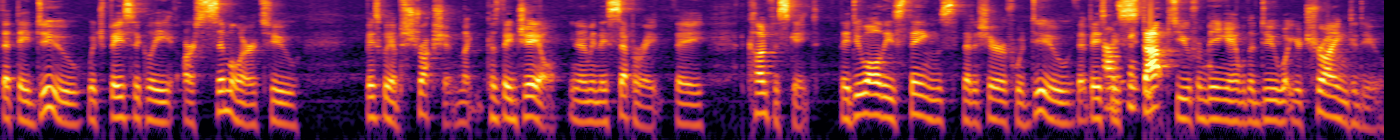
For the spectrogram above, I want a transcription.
that they do, which basically are similar to basically obstruction, like because they jail. You know, what I mean, they separate, they confiscate. They do all these things that a sheriff would do that basically stops you from being able to do what you're trying to do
